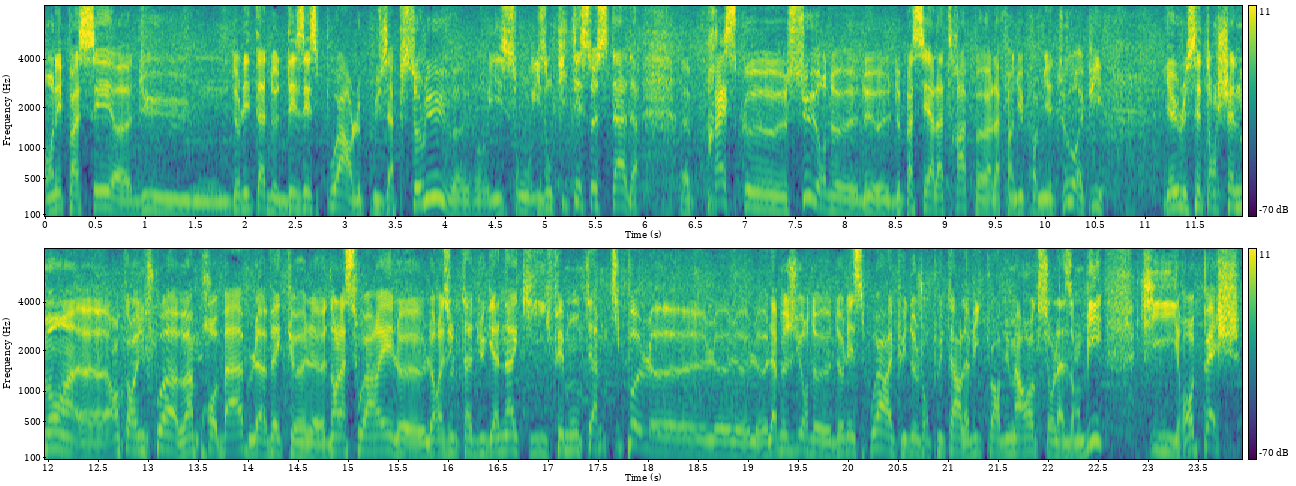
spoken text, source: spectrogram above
on est passé euh, du de l'état de désespoir le plus absolu. Euh, Ils sont ils ont quitté ce stade presque sûr de passer à la trappe à la fin du premier tour et puis il y a eu cet enchaînement, euh, encore une fois, improbable, avec euh, dans la soirée le, le résultat du Ghana qui fait monter un petit peu le- le- le- la mesure de, de l'espoir. Et puis deux jours plus tard, la victoire du Maroc sur la Zambie qui repêche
